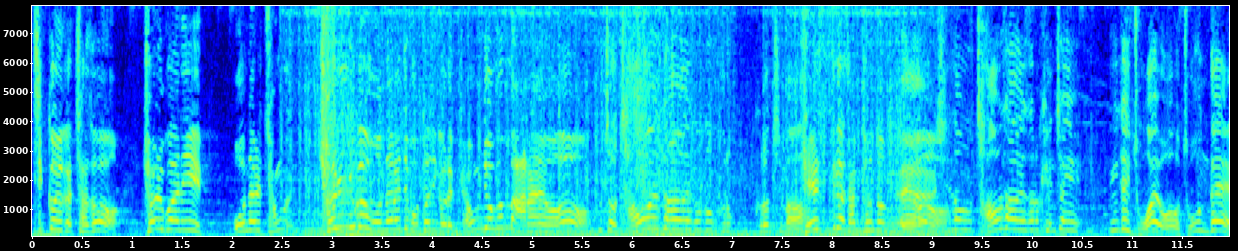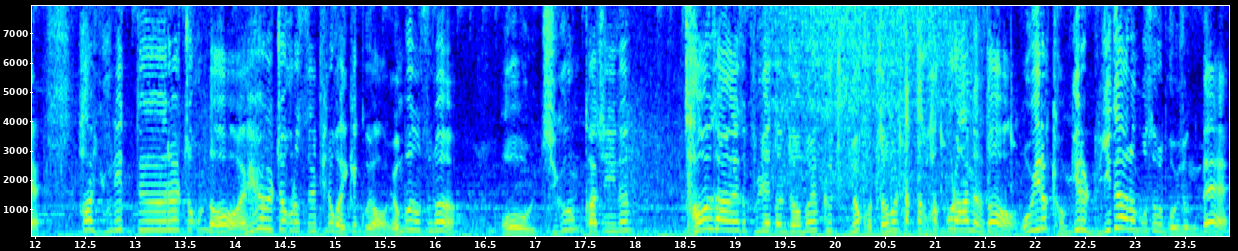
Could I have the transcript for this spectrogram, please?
찌꺼기가 차서 결관이 원활 정 혈류가 원활하지 못하니까 그래 병력은 많아요. 그렇죠. 자원 상황에서도 그렇, 그렇지만 게스가 3천 네, 넘는데요. 신성 자원 상황에서는 굉장히 굉장히 좋아요. 좋은데 아 유닛들을 조금 더 효율적으로 쓸 필요가 있겠고요. 연보 선수는 오 지금까지는 자원 상황에서 불리했던 점을 그 주력 거점을 딱딱 확보를 하면서 오히려 경기를 리드하는 모습을 보여줬는데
